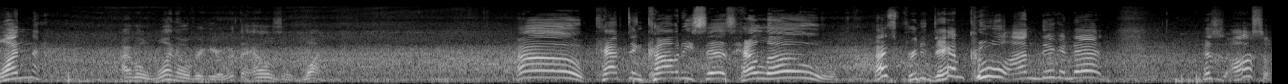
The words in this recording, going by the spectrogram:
one. I have a one over here. What the hell is a one? Oh, Captain Comedy says hello. That's pretty damn cool. I'm digging that. This is awesome.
